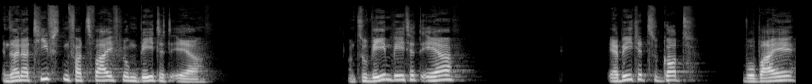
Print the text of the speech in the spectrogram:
In seiner tiefsten Verzweiflung betet er. Und zu wem betet er? Er betet zu Gott, wobei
